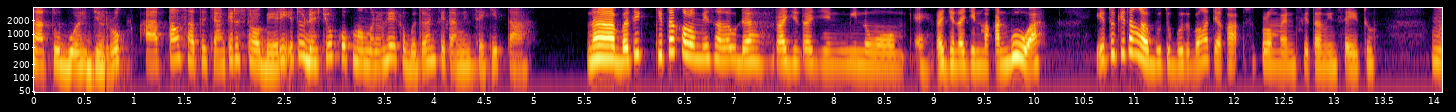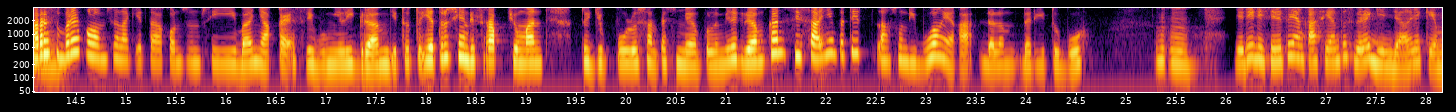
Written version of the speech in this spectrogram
satu buah jeruk atau satu cangkir stroberi itu udah cukup memenuhi kebutuhan vitamin C kita. Nah, berarti kita kalau misalnya udah rajin-rajin minum, eh rajin-rajin makan buah, itu kita nggak butuh-butuh banget ya kak suplemen vitamin C itu. Karena Mm-mm. sebenarnya kalau misalnya kita konsumsi banyak kayak 1000 mg gitu tuh ya terus yang diserap cuman 70 sampai 90 mg kan sisanya berarti langsung dibuang ya Kak dalam dari tubuh. Mm-mm. Jadi di sini tuh yang kasihan tuh sebenarnya ginjalnya Kim.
